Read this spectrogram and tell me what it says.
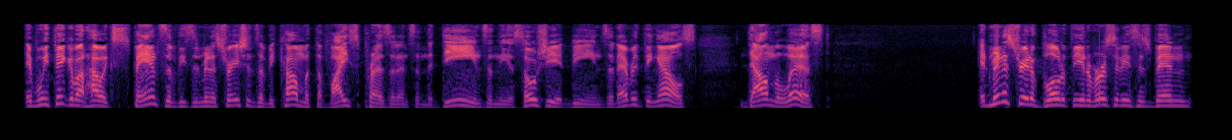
if we think about how expansive these administrations have become with the vice presidents and the deans and the associate deans and everything else down the list, administrative bloat at the universities has been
